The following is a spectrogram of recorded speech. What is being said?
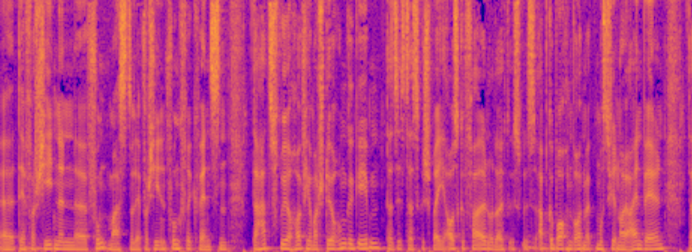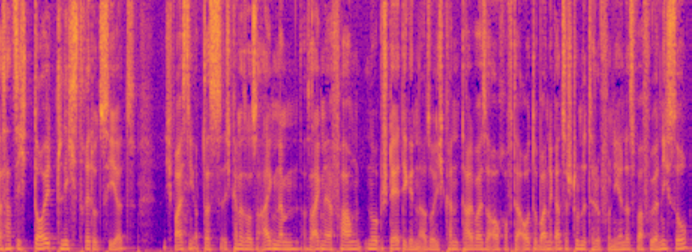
äh, der verschiedenen äh, Funkmasten oder der verschiedenen Funkfrequenzen. Da hat es früher häufig mal Störungen gegeben. Dann ist das Gespräch ausgefallen oder es ist abgebrochen worden, man muss wieder neu einwählen. Das hat sich deutlichst reduziert. Ich weiß nicht, ob das, ich kann das aus, eigenem, aus eigener Erfahrung nur bestätigen. Also ich kann teilweise auch auf der Autobahn eine ganze Stunde telefonieren. Das war früher nicht so.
